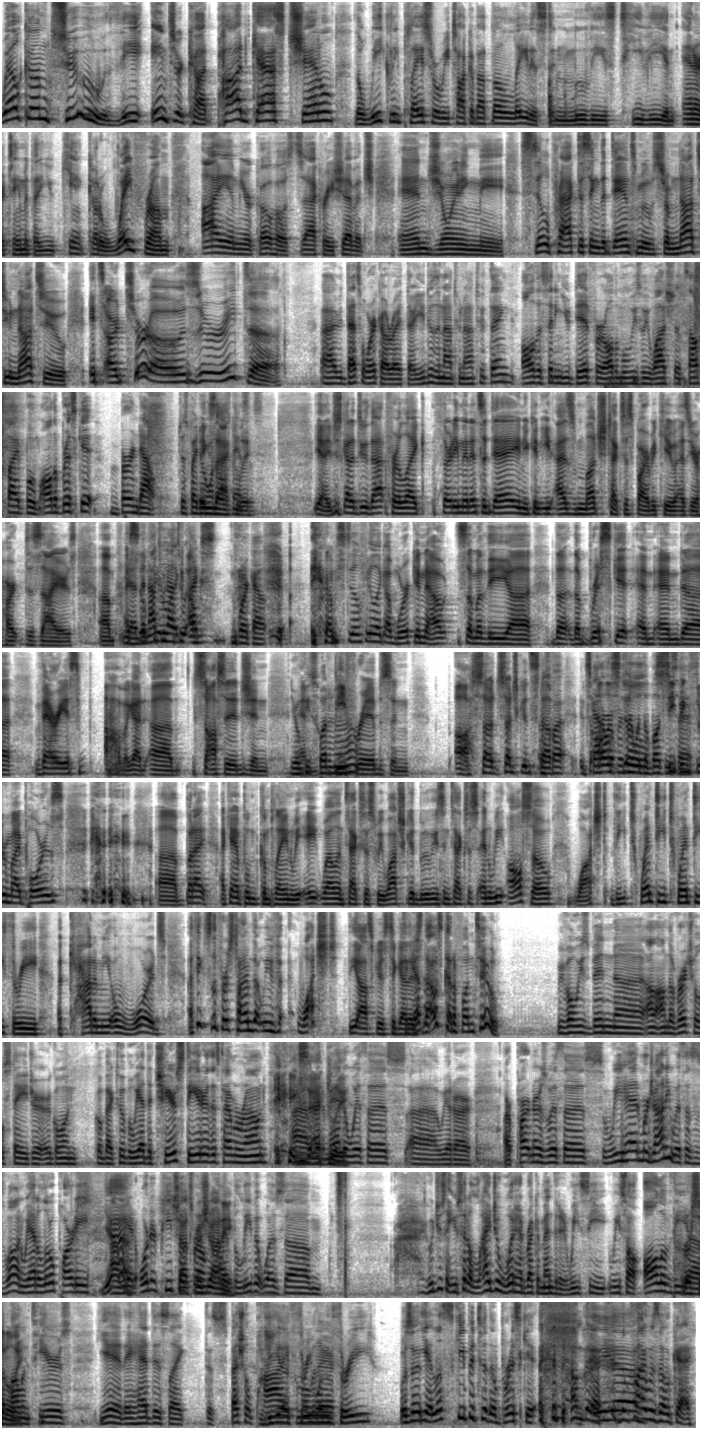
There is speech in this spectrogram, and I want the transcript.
Welcome to the Intercut Podcast Channel, the weekly place where we talk about the latest in movies, TV, and entertainment that you can't cut away from. I am your co host, Zachary Shevich, and joining me, still practicing the dance moves from Naatu Naatu, it's Arturo Zurita. Uh, that's a workout right there. You do the Naatu Naatu thing, all the sitting you did for all the movies we watched at South by, boom, all the brisket burned out just by doing Exactly. one of those dances. Yeah, you just got to do that for like 30 minutes a day, and you can eat as much Texas barbecue as your heart desires. Um, I Yeah, the still feel like Naatu I'm- X workout. I'm still feel like I'm working out some of the uh, the the brisket and and uh, various oh my god uh, sausage and, You'll be and sweating beef ribs and oh so, such good stuff. what- It's all still what the bookie seeping through my pores. uh, but I I can't p- complain. We ate well in Texas. We watched good movies in Texas, and we also watched the 2023 Academy Awards. I think it's the first time that we've watched the Oscars together. So that was kind of fun too. We've always been uh, on, on the virtual stage or, or going going back to it, but we had the Cheers Theater this time around. Uh, we had Exactly. Amanda with us. Uh, we had our our partners with us. We had Murjani with us as well, and we had a little party. Yeah. uh, we had ordered pizza Shouts from Murjani. I believe it was. Um, Who'd you say? You said Elijah Wood had recommended it. We see we saw all of the uh, volunteers. Yeah, they had this like this special pie Via from three over there. three was it? Yeah, let's keep it to the brisket down there. The pie was okay.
